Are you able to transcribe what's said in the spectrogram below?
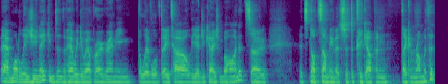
our model is unique in terms of how we do our programming, the level of detail, the education behind it. So it's not something that's just to pick up and they can run with it.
